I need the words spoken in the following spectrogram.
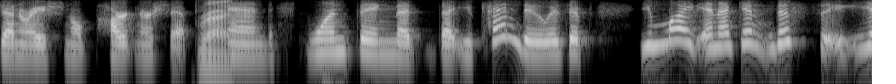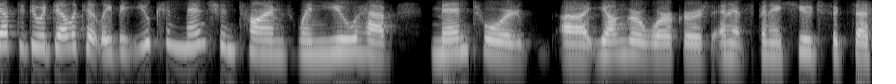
generational partnership. Right. And one thing that that you can do is if you might, and again, this you have to do it delicately, but you can mention times when you have mentored uh, younger workers and it's been a huge success.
